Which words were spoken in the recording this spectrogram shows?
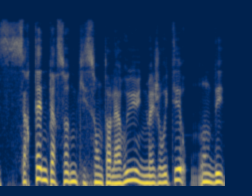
certaines personnes qui sont dans la rue, une majorité ont des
